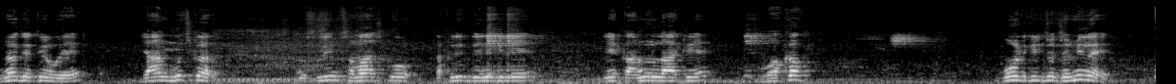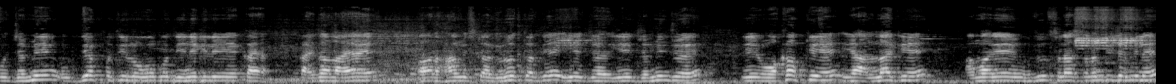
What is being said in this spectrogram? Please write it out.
न देते हुए जानबूझकर मुस्लिम समाज को तकलीफ़ देने के लिए ये कानून ला के वक़फ़ बोर्ड की जो ज़मीन है वो ज़मीन उद्योगपति लोगों को देने के लिए कायदा लाया है और हम इसका विरोध करते हैं। ये ज, ये ज़मीन जो है ये वक़फ़ की है या अल्लाह की है। हमारे हजूर सल्लम की ज़मीन है।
